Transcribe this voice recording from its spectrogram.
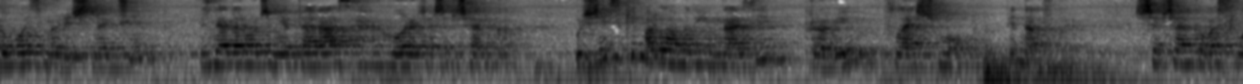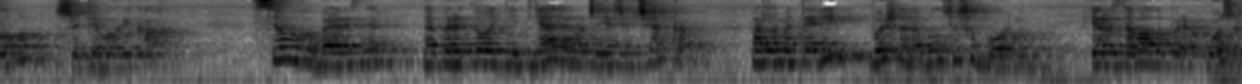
198 річниці з дня народження Тараса Григоровича Шевченка учнівський парламент гімназії провів флешмоб під назвою Шевченкове слово жити у віках. 7 березня, напередодні дня народження Шевченка, парламентарі вийшли на вулицю Соборну і роздавали перехожим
